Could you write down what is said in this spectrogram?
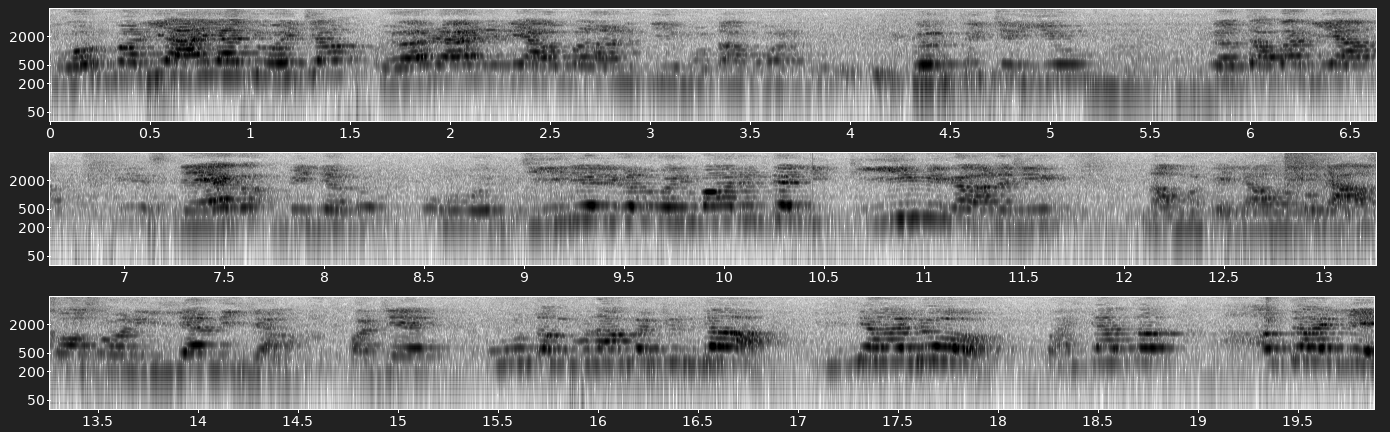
ചോറും കറി ആയാ ചോദിച്ചാ വേറെ ആരെയാവുമ്പോഴാണ് തീ മുട്ടാൻ പോണത്. ചെയ്യും. എന്താ പറയാ? ഈ സ്നേഹം പിന്നെ സീരിയലുകൾ ഒരുപാടുണ്ട്. ടി വി കാണൽ നമുക്ക് എല്ലാവർക്കും ഒരു ആശ്വാസമാണ്. ഇല്ലാന്നില്ല. പക്ഷേ കൂട്ടം കൂടാൻ പറ്റില്ല ഇല്ലാലോ? വല്ലാത്ത അതല്ലേ?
